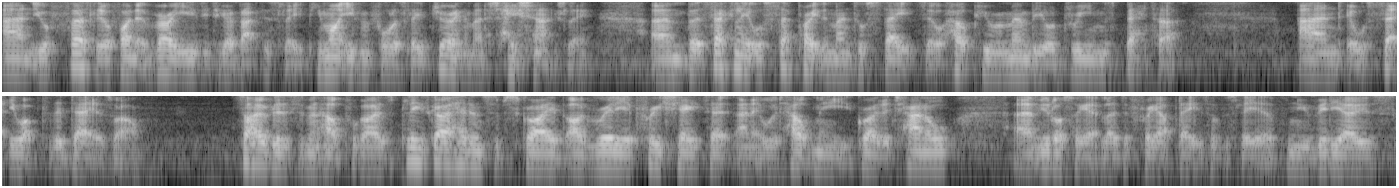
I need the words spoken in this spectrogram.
and you'll firstly you'll find it very easy to go back to sleep. You might even fall asleep during the meditation actually. Um, but secondly, it will separate the mental states. It will help you remember your dreams better, and it will set you up for the day as well. So hopefully this has been helpful, guys. Please go ahead and subscribe. I'd really appreciate it, and it would help me grow the channel. Um, you'd also get loads of free updates, obviously, of new videos,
